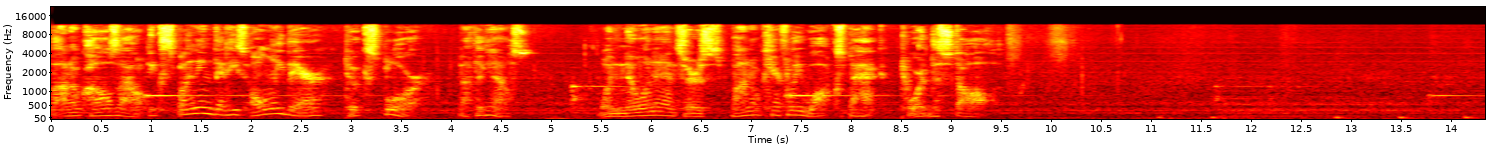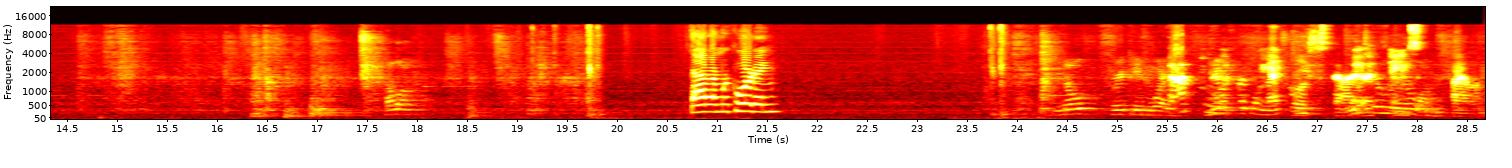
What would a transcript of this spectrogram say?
Bono calls out, explaining that he's only there to explore, nothing else. When no one answers, Bono carefully walks back toward the stall. Halo? Dad, I'm recording. No freaking way. that looks like a mental He's- status. he's Same the one. style.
